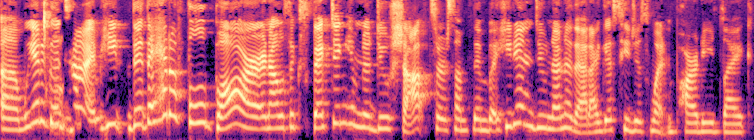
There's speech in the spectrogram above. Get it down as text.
Um, we had a good Oh. time. He they, they had a full bar, and I was expecting him to do shots or something, but he didn't do none of that. I guess he just went and partied like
